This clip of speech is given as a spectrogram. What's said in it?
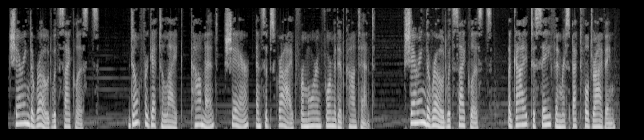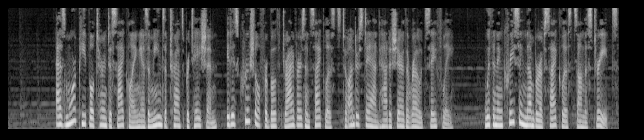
sharing the road with cyclists. Don't forget to like, comment, share, and subscribe for more informative content. Sharing the road with cyclists, a guide to safe and respectful driving. As more people turn to cycling as a means of transportation, it is crucial for both drivers and cyclists to understand how to share the road safely. With an increasing number of cyclists on the streets,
